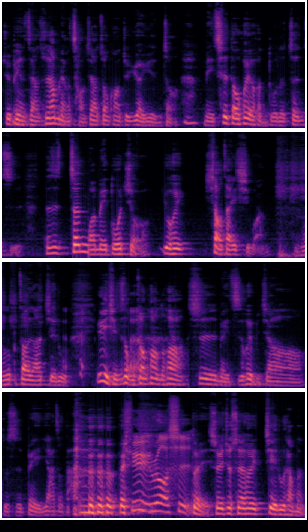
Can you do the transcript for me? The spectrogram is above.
就变成这样，所以他们两个吵架状况就越来越严重，每次都会有很多的争执，但是争完没多久又会笑在一起玩，有时候都不知道要介入，因为以前这种状况的话，是美姿会比较就是被压着打，被趋于弱势。对，所以就是会介入他们。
